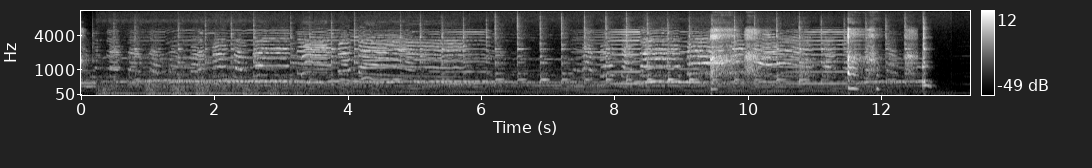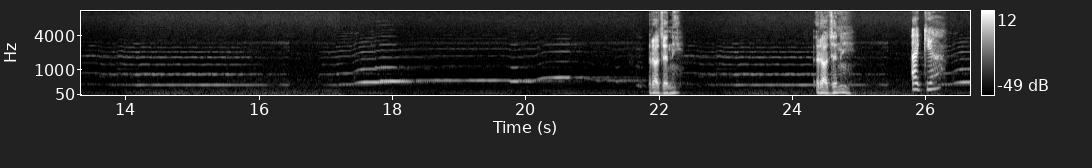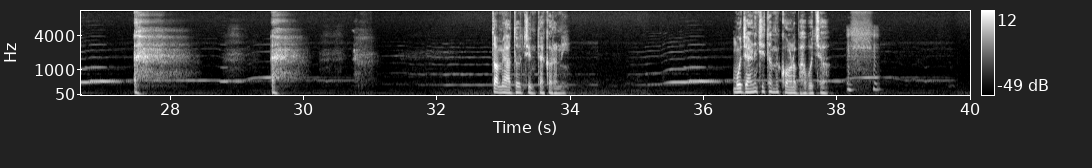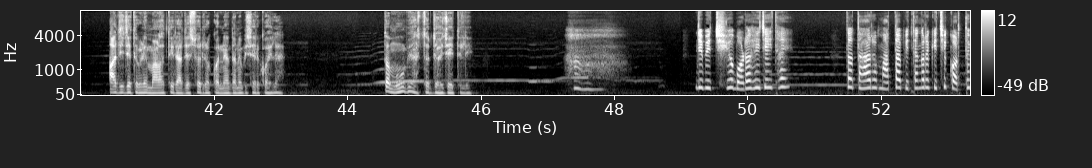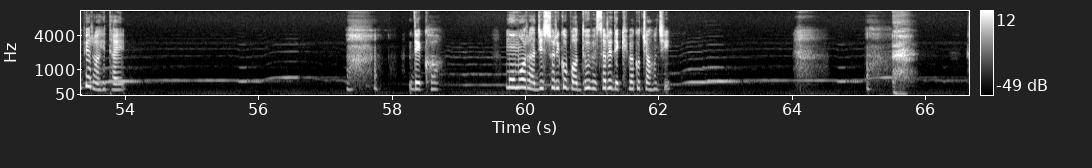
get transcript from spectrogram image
ରଜନୀ ରଜନୀ ଆଜ୍ଞା ତମେ ଆଦୌ ଚିନ୍ତା କରନି ମୁଁ ଜାଣିଛି ତମେ କ'ଣ ଭାବୁଛ ଆଜି ଯେତେବେଳେ ମାଳତୀ ରାଜେଶ୍ୱରୀର କନ୍ୟାଦାନ ବିଷୟରେ କହିଲା ତ ମୁଁ ବି ଆଶ୍ଚର୍ଯ୍ୟ ହୋଇଯାଇଥିଲି ଯେବେ ଝିଅ ବଡ଼ ହୋଇଯାଇଥାଏ ତ ତାହାର ମାତା ପିତାଙ୍କର କିଛି କର୍ତ୍ତବ୍ୟ ରହିଥାଏ ଦେଖ ମୁଁ ମୋ ରାଜେଶ୍ୱରୀକୁ ବଧୁ ବେଶରେ ଦେଖିବାକୁ ଚାହୁଁଛି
